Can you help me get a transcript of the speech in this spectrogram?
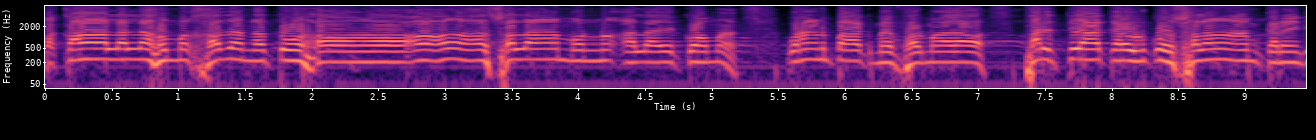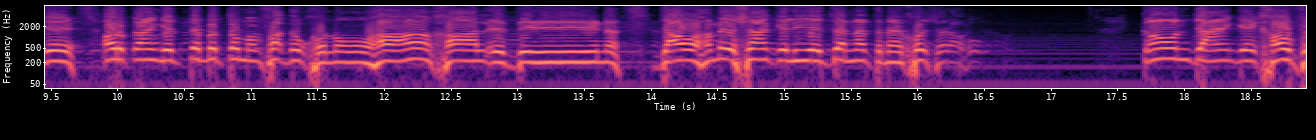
وقال لهم خزنتها. سلام علیکم. قرآن پاک میں فرمایا فرتیا کر ان کو سلام کریں گے اور کہیں گے، تب تم فدخلوها خالدین. جاؤ ہمیشہ کے لیے جنت میں خوش رہو۔ کون جائیں گے خوف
